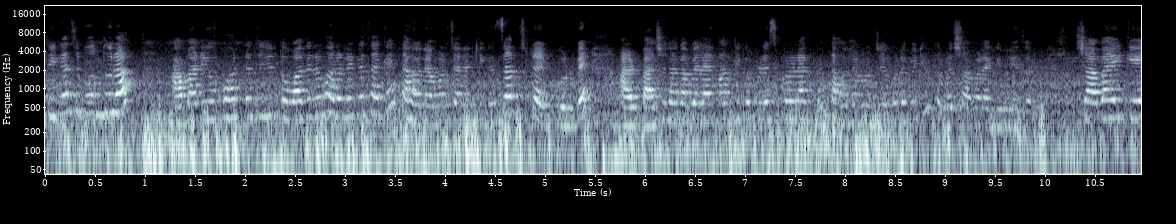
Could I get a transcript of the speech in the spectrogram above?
ঠিক আছে বন্ধুরা, আমার এই উপহারটা যদি তোমাদেরও ভালো লেগে থাকে, তাহলে আমার চ্যানেলটিকে সাবস্ক্রাইব করবে। আর পাশে থাকা বেল আইকনটিকে প্রেস করে রাখবে, তাহলে আমার যে কোনো ভিডিও তোমরা সবার আগে পেয়ে যাবে। সবাইকে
